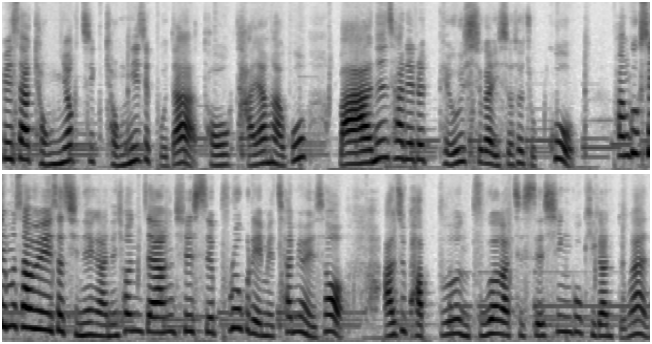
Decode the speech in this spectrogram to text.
회사 경력직 격리직보다 더욱 다양하고 많은 사례를 배울 수가 있어서 좋고 한국 세무사회에서 진행하는 현장 실습 프로그램에 참여해서 아주 바쁜 부가가치세 신고 기간 동안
